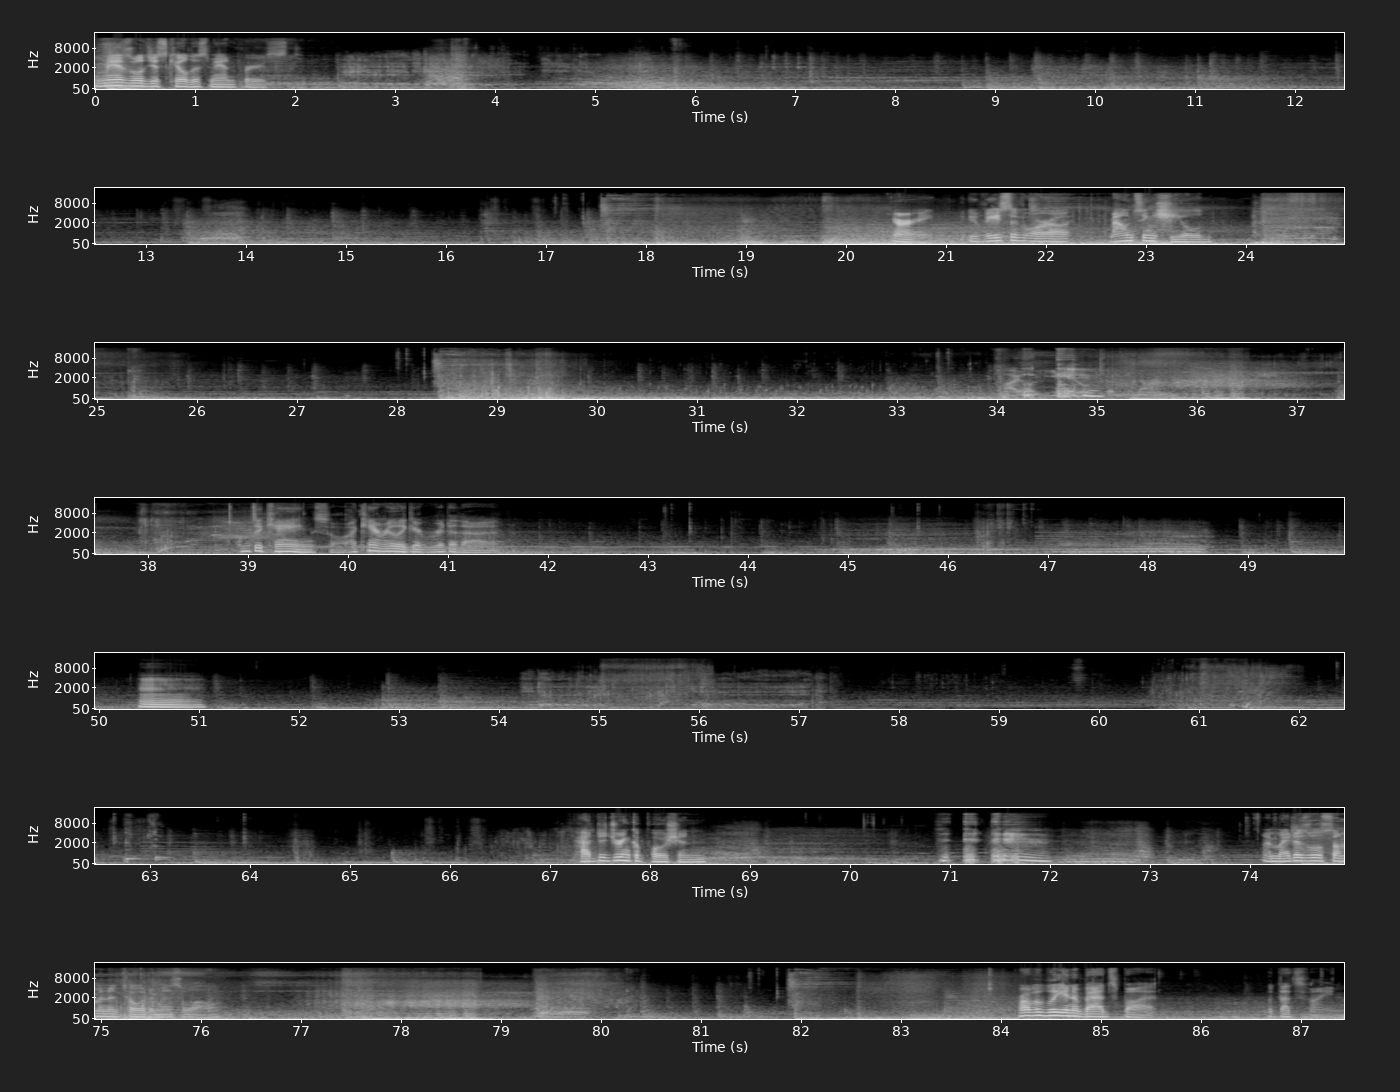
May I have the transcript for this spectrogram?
May as well just kill this man first. Alright. Evasive aura, mounting shield. Decaying, so I can't really get rid of that. Hmm. Had to drink a potion. I might as well summon a totem as well. Probably in a bad spot. But that's fine.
